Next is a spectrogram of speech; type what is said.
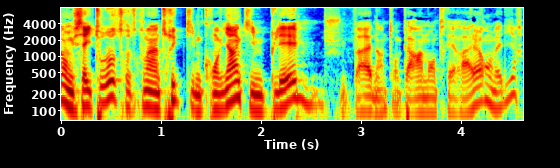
donc j'essaye toujours de retrouver un truc qui me convient qui me plaît je suis pas d'un tempérament très râleur on va dire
